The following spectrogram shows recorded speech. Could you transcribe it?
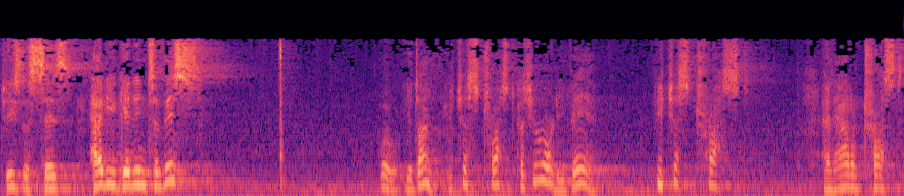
Jesus says, how do you get into this? Well, you don't. You just trust because you're already there. You just trust. And out of trust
